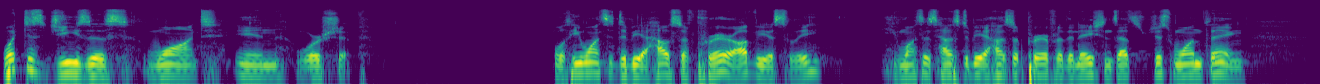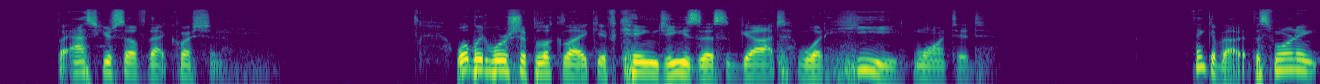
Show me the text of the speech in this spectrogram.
what does Jesus want in worship? Well, he wants it to be a house of prayer, obviously. He wants his house to be a house of prayer for the nations. That's just one thing. But ask yourself that question What would worship look like if King Jesus got what he wanted? Think about it. This morning,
